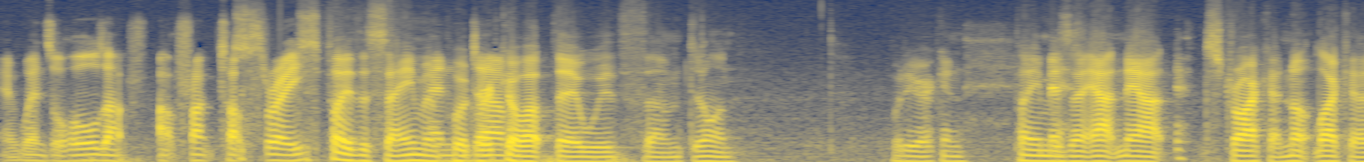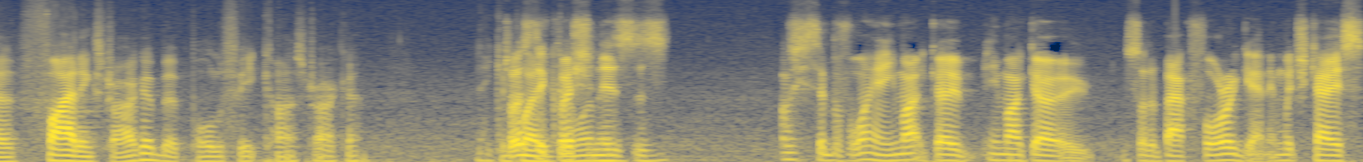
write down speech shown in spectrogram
you know Wenzel-Halls up up front, top three. Just play the same and, And, put Riku um, up there with um, Dylan. What do you reckon? Play him as an out and out striker, not like a fighting striker, but ball to feet kind of striker. He can So play the question is, is as you said beforehand, he might go he might go sort of back four again. In which case,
